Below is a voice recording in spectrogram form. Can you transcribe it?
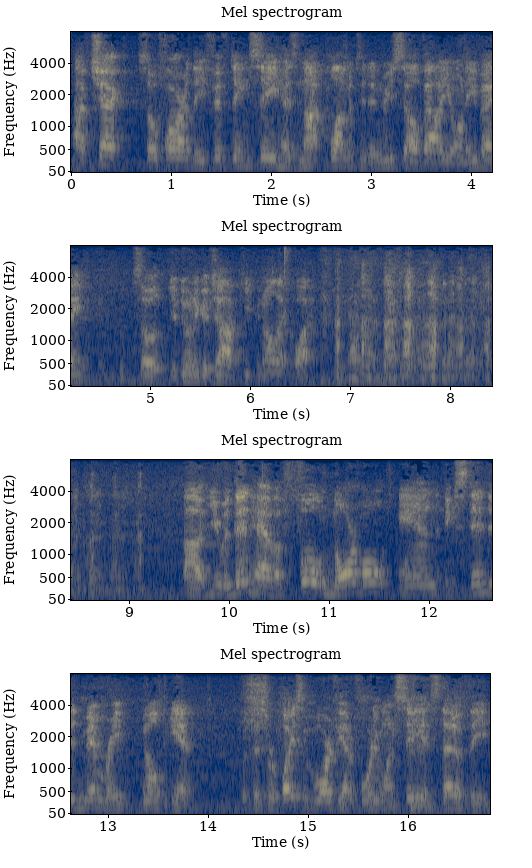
I've checked. So far, the 15C has not plummeted in resale value on eBay. So you're doing a good job keeping all that quiet. Uh, you would then have a full normal and extended memory built in. With this replacement board, if you had a 41C, instead of the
